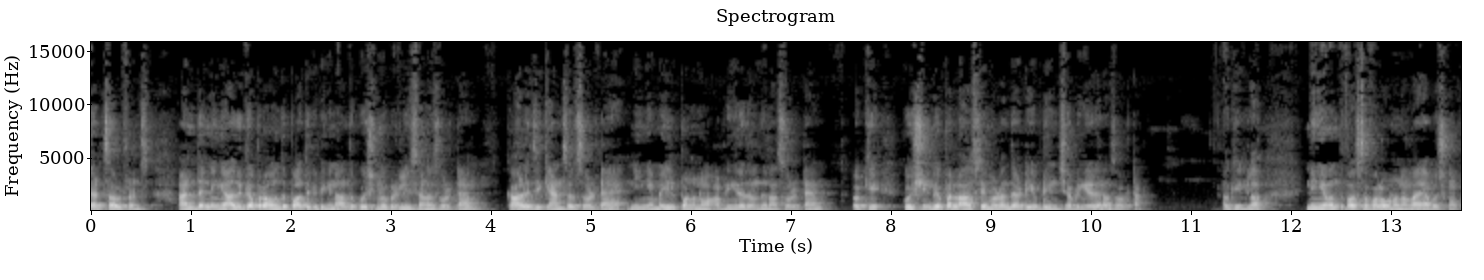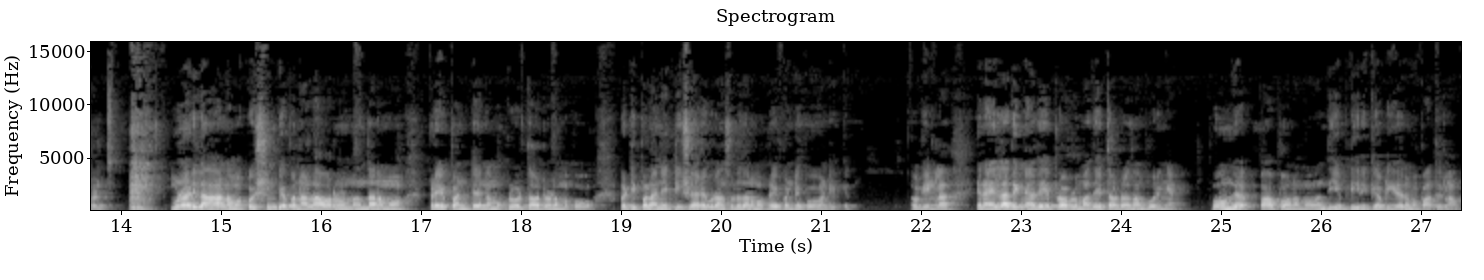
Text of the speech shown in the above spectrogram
that's all friends and then நீங்கள் அதுக்கப்புறம் வந்து பார்த்துக்கிட்டிங்கன்னா அந்த கொஷின் பேப்பர் ரிலீஸ் ஆன சொல்லிட்டேன். காலேஜ் கேன்சல் சொல்லிட்டேன். நீங்கள் மெயில் பண்ணணும் அப்படிங்கிறத வந்து நான் சொல்லிட்டேன். ஓகே கொஷின் பேப்பர் லாஸ்ட் டைமோட தேர்ட்டி எப்படி இருந்துச்சு அப்படிங்கிறத நான் சொல்லிட்டேன். ஓகேங்களா? நீங்கள் வந்து ஃபர்ஸ்ட் ஆஃப் ஆல் ஒன்று நல்லா ஞாபகம் ஃப்ரெண்ட்ஸ் முன்னாடிலாம் நம்ம கொஷின் பேப்பர் நல்லா வரணும்னு தான் நம்ம ப்ரே பண்ணிட்டு நமக்குள்ள ஒரு தாட்டோட நம்ம போவோம். பட் இப்போல்லாம் நெட்டி ஷேர் கூடான்னு சொல்லி தான் நம்ம ப்ரே பண்ணிட்டு போக வேண்டியிருக்கு. ஓகேங்களா? ஏன்னா எல்லாத்துக்குமே அதே ப்ராப்ளம் அதே தாட்டோட தான் போகிறீங்க போங்க பார்ப்போம் நம்ம வந்து எப்படி இருக்குது அப்படிங்கிறத நம்ம பார்த்துக்கலாம்.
